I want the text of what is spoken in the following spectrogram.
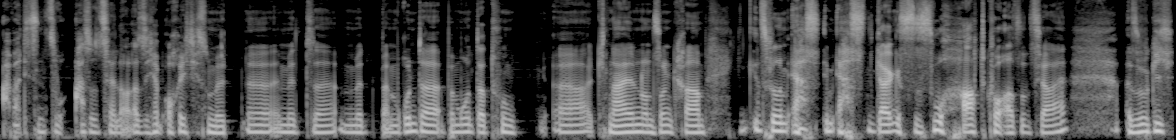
aber die sind so asozial laut. Also ich habe auch richtig so mit, äh, mit, äh, mit beim Runter, beim Runtertun äh, knallen und so ein Kram. Insbesondere im, erst, im ersten Gang ist es so hardcore asozial. Also wirklich,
